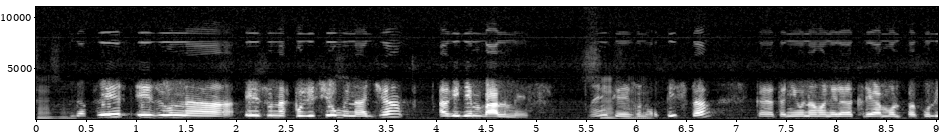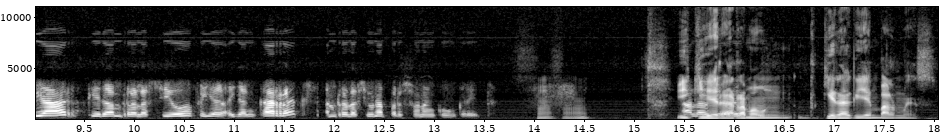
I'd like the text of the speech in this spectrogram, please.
De fet, és una, és una exposició homenatge a Guillem Balmes, eh, que és un artista que tenia una manera de crear molt peculiar, que era en relació, feia feia encàrrecs en relació a una persona en concret. Uh -huh. I A qui era Ramon, qui era Guillem Balmes?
